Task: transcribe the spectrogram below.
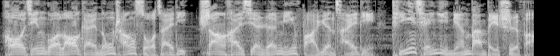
后经过劳改农场所在地上海县人民法院裁定，提前一年半被释放。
